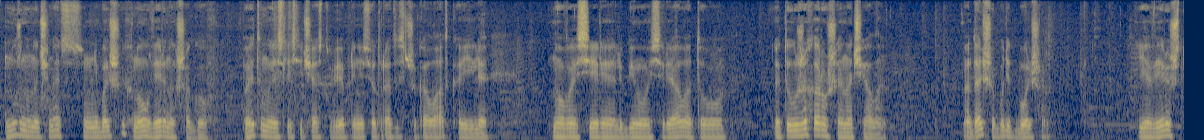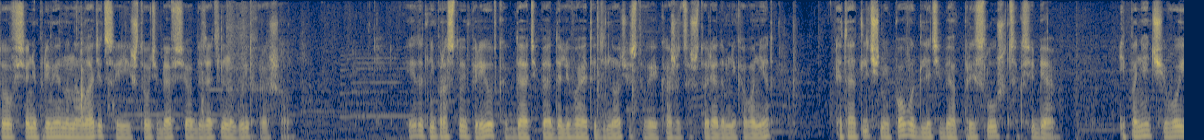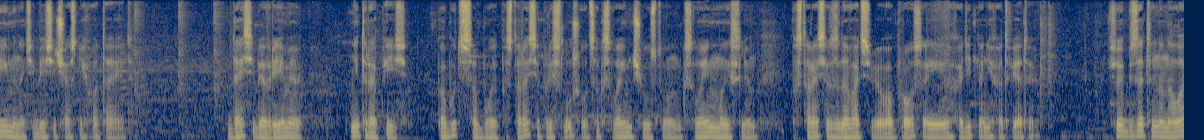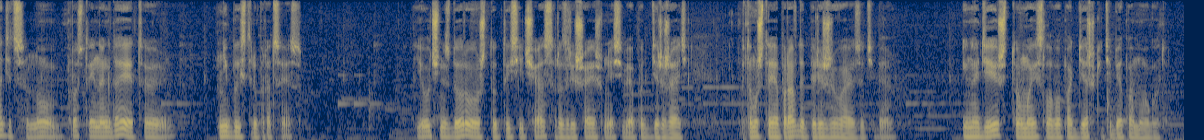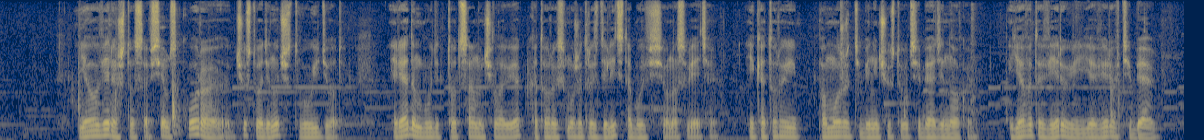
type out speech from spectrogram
Нужно начинать с небольших, но уверенных шагов. Поэтому, если сейчас тебе принесет радость шоколадка или новая серия любимого сериала, то это уже хорошее начало. А дальше будет больше. Я верю, что все непременно наладится и что у тебя все обязательно будет хорошо. И этот непростой период, когда тебя одолевает одиночество и кажется, что рядом никого нет, это отличный повод для тебя прислушаться к себе и понять, чего именно тебе сейчас не хватает. Дай себе время, не торопись – Побудь с собой, постарайся прислушиваться к своим чувствам, к своим мыслям, постарайся задавать себе вопросы и находить на них ответы. Все обязательно наладится, но просто иногда это не быстрый процесс. И очень здорово, что ты сейчас разрешаешь мне себя поддержать, потому что я правда переживаю за тебя. И надеюсь, что мои слова поддержки тебе помогут. Я уверен, что совсем скоро чувство одиночества уйдет, и рядом будет тот самый человек, который сможет разделить с тобой все на свете, и который поможет тебе не чувствовать себя одиноко. Я в это верю, и я верю в тебя,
